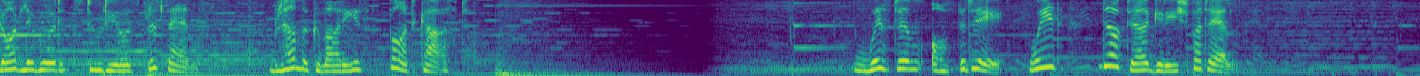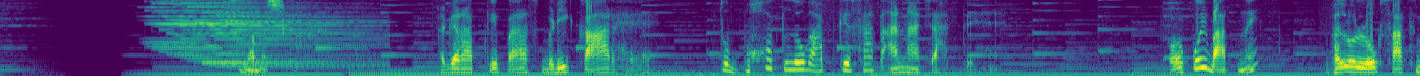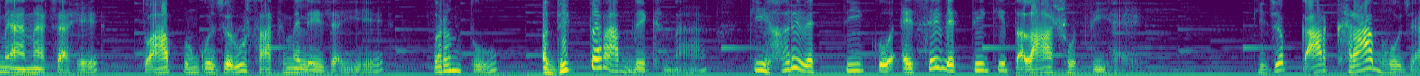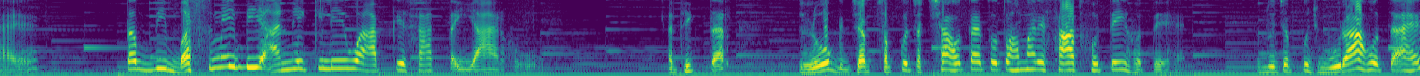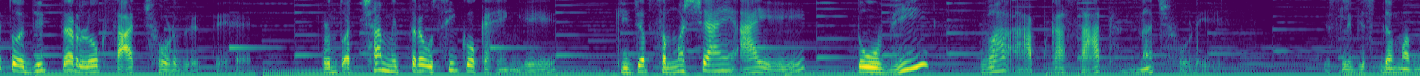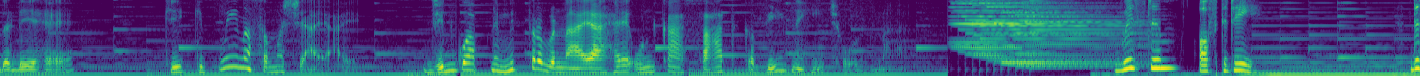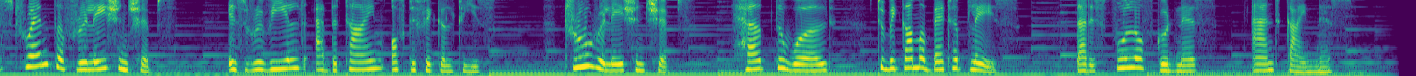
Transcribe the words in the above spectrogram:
Godlywood Studios presents Brahmakumari's podcast. Wisdom of the day with Dr. Girish Patel. नमस्कार अगर आपके पास बड़ी car है तो बहुत लोग आपके साथ आना चाहते हैं और कोई बात नहीं भले लोग साथ में आना चाहे तो आप उनको ज़रूर साथ में ले जाइए। परंतु अधिकतर आप देखना कि हर व्यक्ति को ऐसे व्यक्ति की तलाश होती है कि जब कार खराब हो जाए, तब भी बस में भी आने के लिए वो आपके साथ तैयार हो। अधिकतर लोग जब सब कुछ अच्छा होता है तो तो हमारे साथ होते ही होते हैं। परंतु जब कुछ बुरा होता है तो अधिकतर लोग साथ छोड़ देते हैं। परंतु अच्छा मित्र उसी को कहेंगे कि जब समस्याएँ आए तो भी वह आपका साथ न छोड़े। इसलिए विस्डम ऑफ़ द डे है कि कितनी न समस्याएँ आए, जिनको आपने मित्र बनाया है, उनका साथ कभी नहीं छोड़ना। Wisdom of the day. The strength of relationships is revealed at the time of difficulties. True relationships help the world to become a better place that is full of goodness and kindness.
